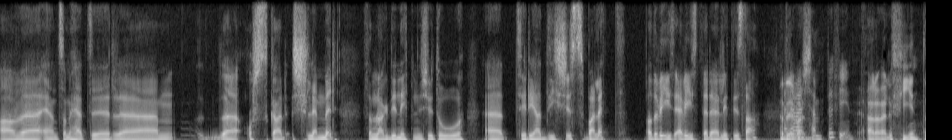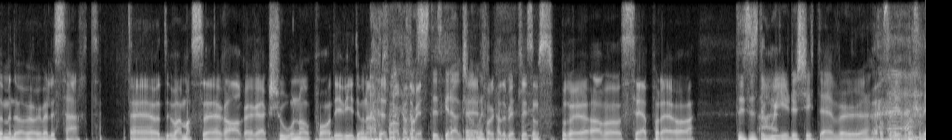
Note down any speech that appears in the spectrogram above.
av eh, en som heter uh, Oskar Slemmer, som lagde i 1922 uh, Triadishes ballett. Og det vis, Jeg viste dere litt i stad. Ja, Det var kjempefint. Ja, det var veldig fint, men det var jo veldig sært. Eh, det var masse rare reaksjoner på de videoene. Folk hadde blitt, Fantastiske eh, reaksjoner. folk hadde blitt liksom sprø av å se på det. Og, This is the weirdest shit ever, osv. osv.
